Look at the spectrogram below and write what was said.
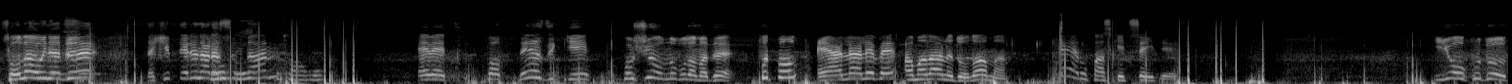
Sola oynadı. Rakiplerin arasından evet top ne yazık ki koşu yolunu bulamadı. Futbol eğerlerle ve amalarla dolu ama eğer o pas geçseydi. İyi okudu.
